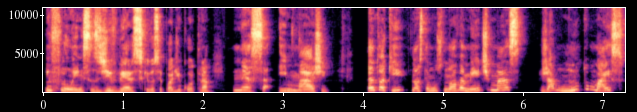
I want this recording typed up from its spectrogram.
influências diversas que você pode encontrar nessa imagem. Tanto aqui nós temos novamente, mas já muito mais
